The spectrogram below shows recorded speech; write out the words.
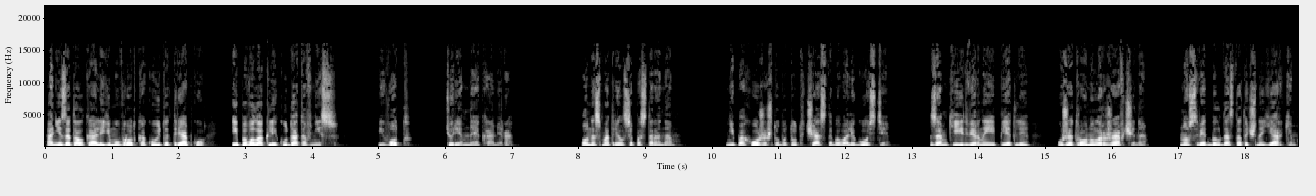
они затолкали ему в рот какую-то тряпку и поволокли куда-то вниз. И вот тюремная камера. Он осмотрелся по сторонам. Не похоже, чтобы тут часто бывали гости. Замки и дверные петли уже тронула ржавчина, но свет был достаточно ярким,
